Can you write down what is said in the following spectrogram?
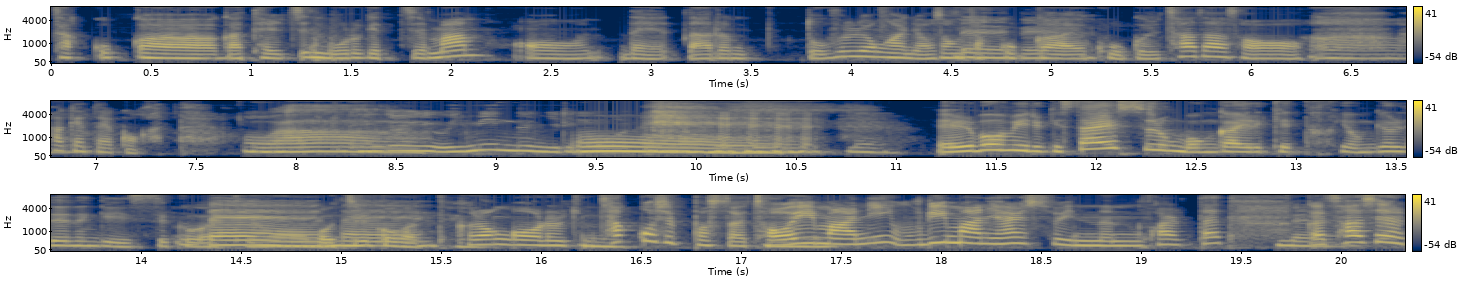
작곡가가 될진 모르겠지만 어, 네, 나름 또 훌륭한 여성 네, 작곡가의 네. 곡을 찾아서 아. 하게 될 것 같아요. 어, 와. 굉장히 의미 있는 일인 것 같아요. 네. 앨범이 이렇게 쌓일수록 뭔가 이렇게 딱 연결되는 게 있을 것 네, 같아요. 멋질 네. 것 같아요. 그런 거를 좀 음. 찾고 싶었어요. 저희만이 음. 우리만이 할 수 있는 퀄텟. 그러니까 네. 사실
